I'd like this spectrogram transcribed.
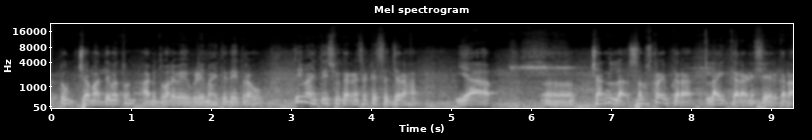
ट्यूबच्या माध्यमातून आम्ही तुम्हाला वेगवेगळी माहिती देत राहू. ती माहिती स्वीकारण्यासाठी सज्ज राहा. या चॅनलला सबस्क्राईब करा लाईक करा आणि शेअर करा.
